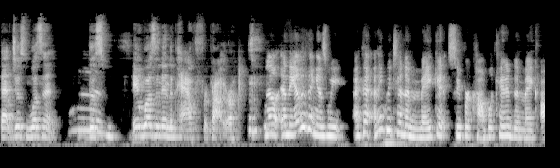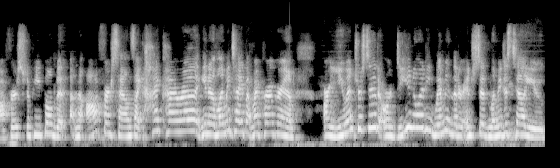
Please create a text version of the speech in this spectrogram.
that just wasn't this, mm. it wasn't in the path for Kyra. well, and the other thing is we, I, th- I think we tend to make it super complicated to make offers to people, but an offer sounds like, hi, Kyra, you know, let me tell you about my program. Are you interested or do you know any women that are interested? Let me just mm-hmm. tell you,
